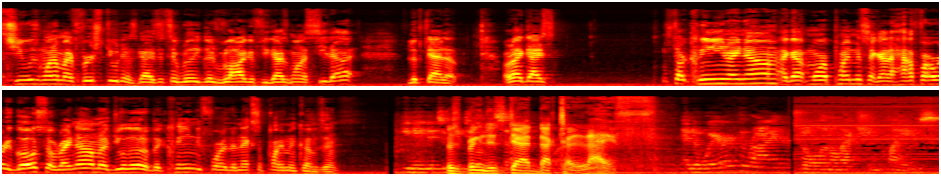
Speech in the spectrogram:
she was one of my first students, guys. It's a really good vlog. If you guys want to see that, look that up. All right, guys start cleaning right now. I got more appointments. I got a half hour to go. So right now I'm going to do a little bit clean before the next appointment comes in. To Let's bring this something dad back to life. and aware of the riot stolen election claims.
